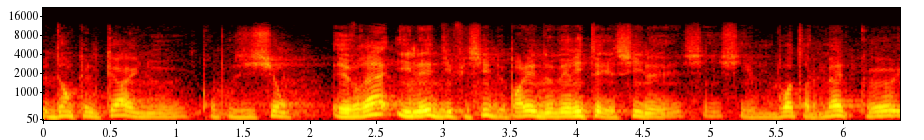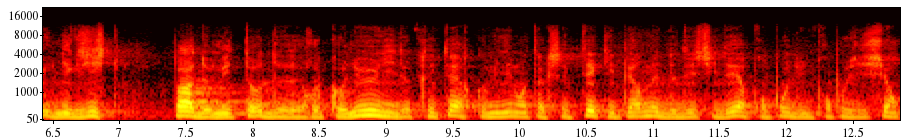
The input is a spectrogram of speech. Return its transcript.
dans quel cas une proposition est vraie, il est difficile de parler de vérité. Si, on doit admettre qu'il n'existe pas de méthode reconnue ni de critères communément acceptés qui permettent de décider à propos d'une proposition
